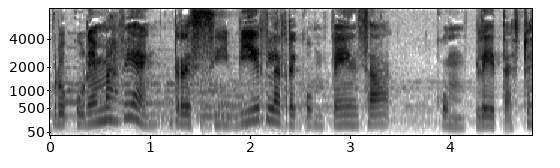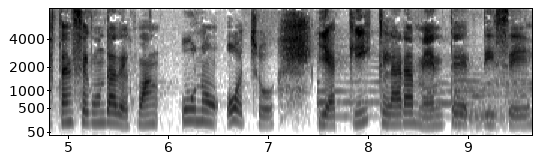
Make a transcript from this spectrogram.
Procuren más bien recibir la recompensa completa. Esto está en segunda de Juan 1.8 y aquí claramente dice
